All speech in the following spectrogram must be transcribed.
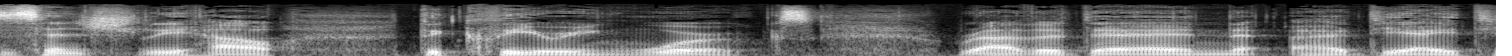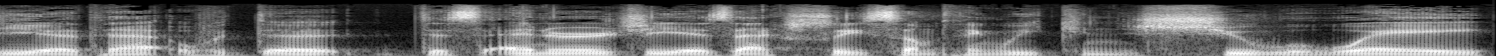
essentially how the clearing works, rather than uh, the idea that the, this energy is actually something we can shoo away.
